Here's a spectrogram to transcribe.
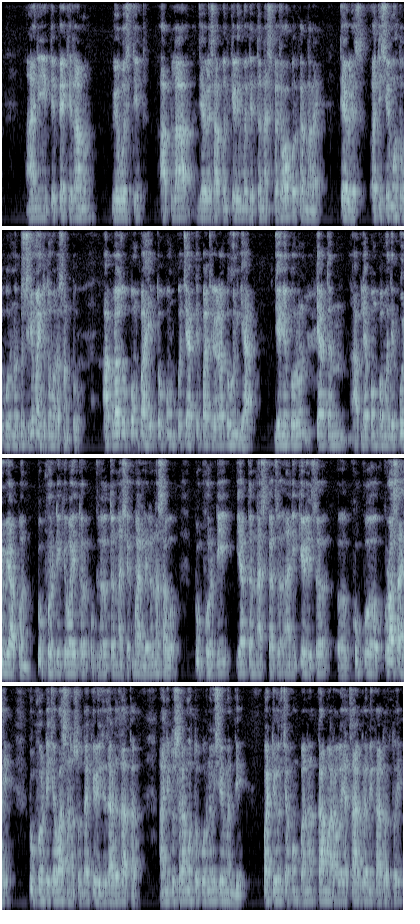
आणि ते पॅकेज आणून व्यवस्थित आपला ज्यावेळेस आपण केळीमध्ये तणनाशकाचा वापर करणार आहे त्यावेळेस अतिशय महत्त्वपूर्ण दुसरी माहिती तुम्हाला सांगतो. आपला जो पंप आहे तो पंप चार ते पाच वेळा धुवून घ्या. जेणेकरून त्या तण आपल्या पंपामध्ये पूर्वी आपण टू फोर डी किंवा इतर कुठलं तणनाशक मारलेलं नसावं. टू फोर डी या तणनाशकाचं आणि केळीचं खूप क्रॉस आहे. टू फोर डीच्या वासानं सुद्धा केळीची झाडं जातात. आणि दुसरा महत्त्वपूर्ण विषय म्हणजे पाठीवरच्या पंपानं का मारावं याचा आग्रह मी का धरतोय?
